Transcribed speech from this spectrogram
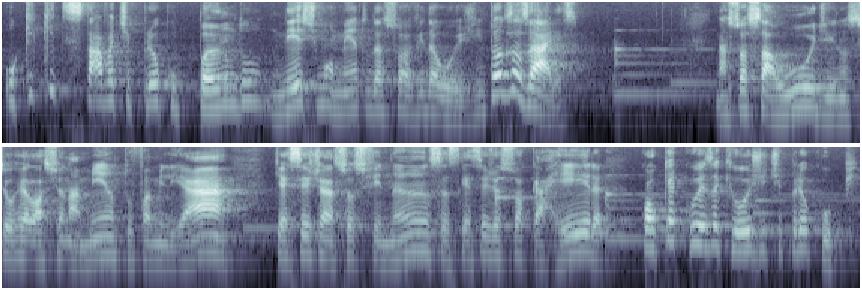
O que, que estava te preocupando neste momento da sua vida hoje? Em todas as áreas. Na sua saúde, no seu relacionamento familiar, quer seja as suas finanças, quer seja sua carreira, qualquer coisa que hoje te preocupe.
